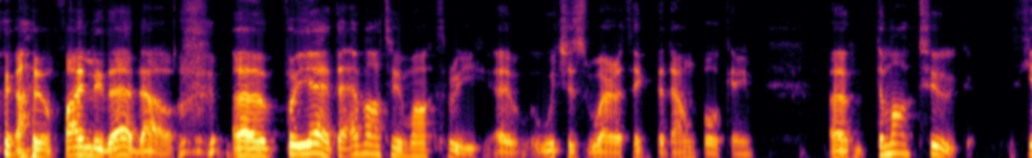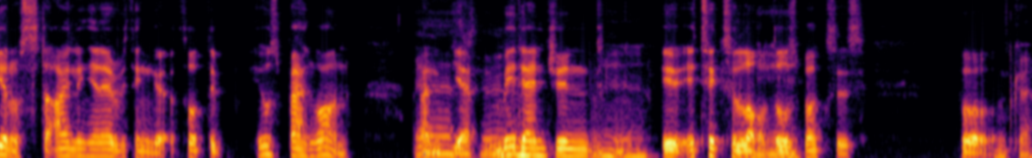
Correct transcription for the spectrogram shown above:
sorry. I'm finally there now. Uh, but yeah, the MR2 Mark III, uh, which is where I think the downfall came. Um, the Mark II, you know, styling and everything, I thought it was bang on. And yeah, yeah. mid-engine, Yeah. it, it ticks a lot of those boxes. But Okay.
